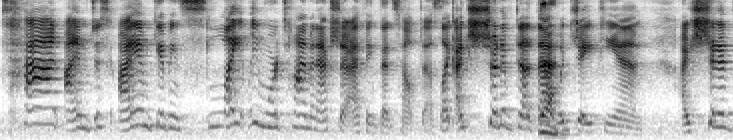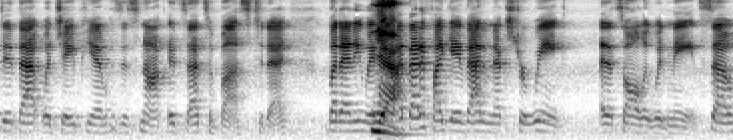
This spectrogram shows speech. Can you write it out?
tad. I am just I am giving slightly more time, and actually, I think that's helped us. Like I should have done that Yeah. with JPM. I should have did that with JPM because it's not. It's that's a bust today. But anyway, Yeah. I bet if I gave that an extra week, that's all it would need. So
